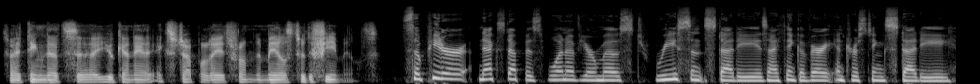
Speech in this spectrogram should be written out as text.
So I think that's uh, you can uh, extrapolate from the males to the females. So, Peter, next up is one of your most recent studies, I think a very interesting study.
